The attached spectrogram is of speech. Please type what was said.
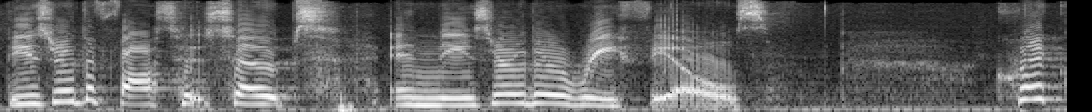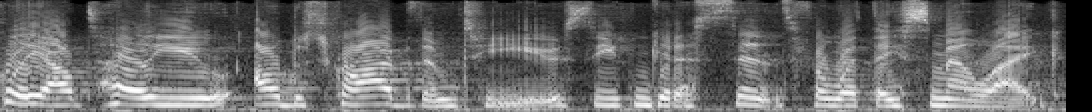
These are the faucet soaps, and these are the refills. Quickly, I'll tell you, I'll describe them to you so you can get a sense for what they smell like.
